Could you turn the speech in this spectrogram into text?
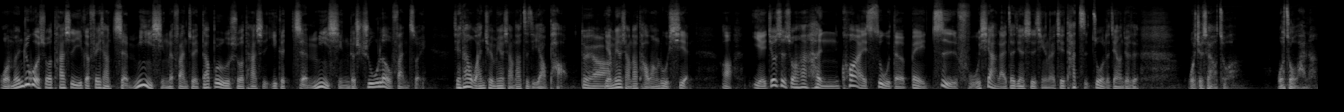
我们如果说他是一个非常缜密型的犯罪，倒不如说他是一个缜密型的疏漏犯罪。其实他完全没有想到自己要跑，对啊，也没有想到逃亡路线。啊，也就是说，他很快速的被制服下来这件事情呢，其实他只做了这样，就是我就是要做，我做完了，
